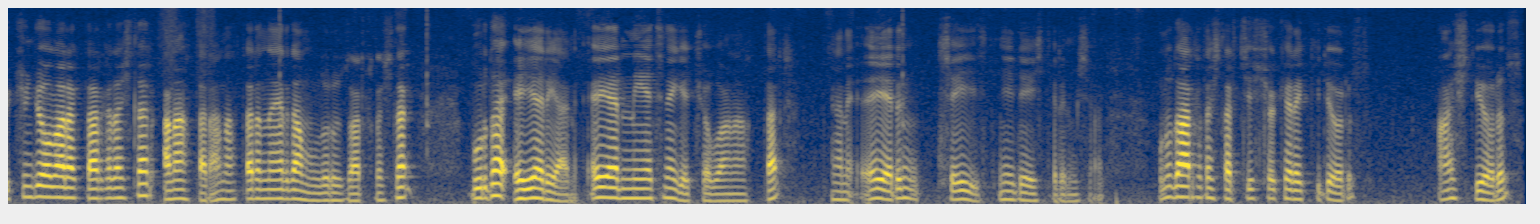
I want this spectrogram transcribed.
Üçüncü olarak da arkadaşlar anahtar. Anahtarı nereden buluruz arkadaşlar? Burada eğer yani. Eğer niyetine geçiyor bu anahtar. Yani eğerin şeyi ne değiştirilmiş yani. Bunu da arkadaşlar çift çökerek gidiyoruz. Aç diyoruz.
